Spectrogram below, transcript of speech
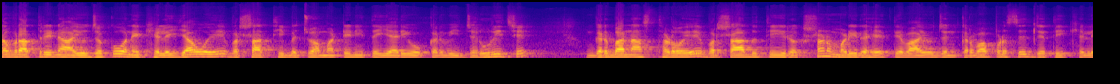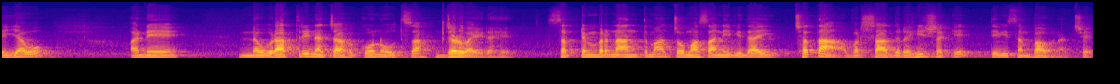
નવરાત્રિના આયોજકો અને ખેલૈયાઓએ વરસાદથી બચવા માટેની તૈયારીઓ કરવી જરૂરી છે. ગરબાના સ્થળોએ વરસાદથી રક્ષણ મળી રહે તેવા આયોજન કરવા પડશે, જેથી ખેલૈયાઓ અને નવરાત્રિના ચાહકોનો ઉત્સાહ જળવાઈ રહે. સપ્ટેમ્બરના અંતમાં ચોમાસાની વિદાય છતાં વરસાદ રહી શકે તેવી સંભાવના છે.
